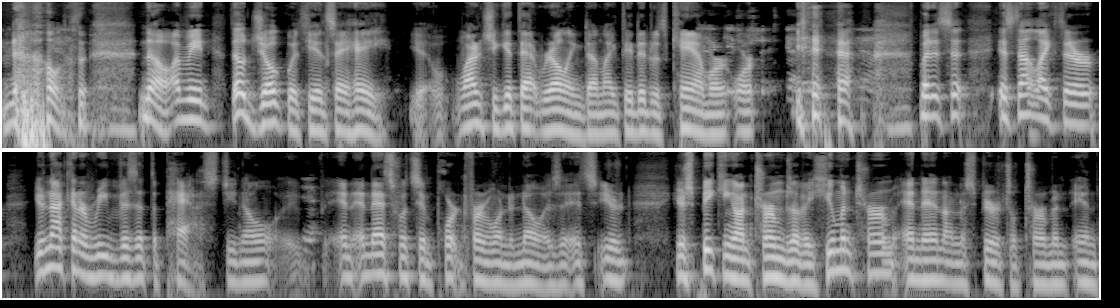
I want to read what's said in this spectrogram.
no, no. I mean, they'll joke with you and say, "Hey, yeah, why don't you get that railing done like they did with Cam?" or, or yeah. But it's it's not like they're you're not going to revisit the past, you know, yeah. and and that's what's important for everyone to know is it's you're you're speaking on terms of a human term and then on a spiritual term, and and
